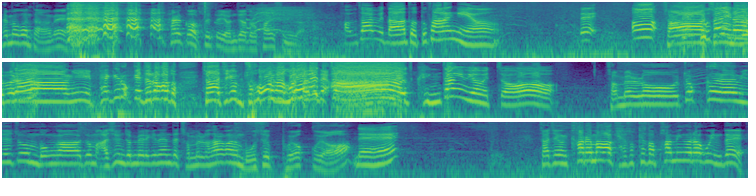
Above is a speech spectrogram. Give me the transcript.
해먹은 다음에 할 거 없을 때 연재하도록 하겠습니다. 감사합니다. 저도 사랑해요. 네. 어, 자, 지금 도전 지금 일어났죠? 르블랑이 패기롭게 들어가도 자 지금 저 조커가 걸렸는데 위험했죠. 아! 굉장히 위험했죠. 전멸로 조금 이제 좀 뭔가 좀 아쉬운 전멸이긴 했는데 전멸로 살아가는 모습 보였고요. 네. 자 지금 카르마가 계속해서 farming을 하고 있는데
